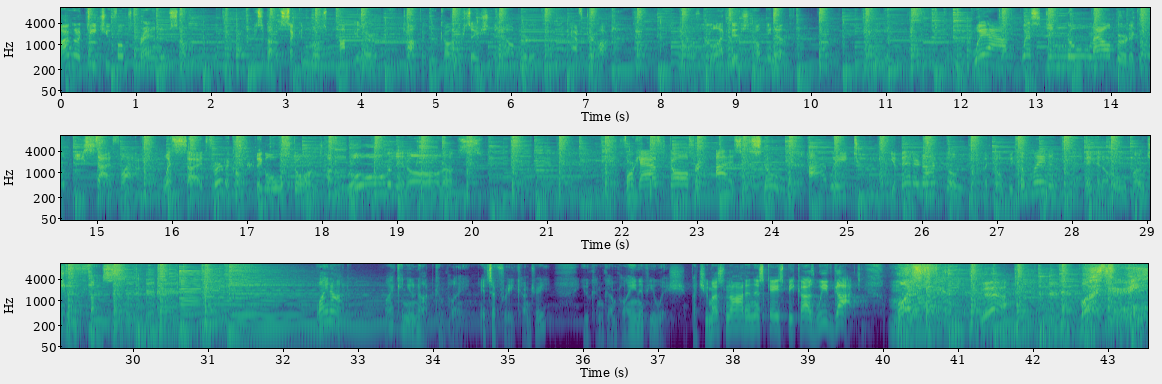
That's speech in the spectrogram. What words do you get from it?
Now, I'm going to teach you folks a brand new song. It's about the second most popular topic of conversation in Alberta after hockey. It goes a little like this. Help me now. Here we go. Way out west in old Alberta, called east side flat, west side's vertical. Big old storms come rolling in on us. Forecast calls for ice and snow. Highway 2, you better not go. But don't be complaining, making a whole bunch of fuss. Why not? Why can you not complain? It's a free country. You can complain if you wish. But you must not in this case because we've got moisture. Yeah. Moisture, eh?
